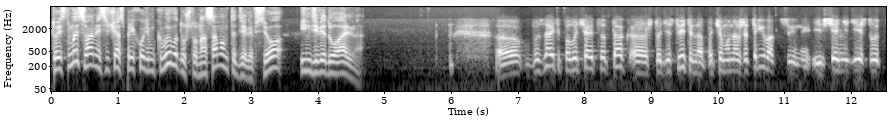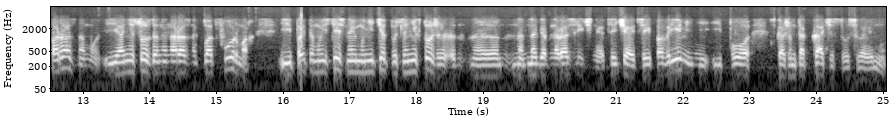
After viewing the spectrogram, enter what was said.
То есть мы с вами сейчас приходим к выводу, что на самом-то деле все индивидуально. Э, вы знаете, получается так, э, что действительно, почему у нас же три вакцины, и все они действуют по-разному, и они созданы на разных платформах, и поэтому, естественно, иммунитет после них тоже, э, наверное, различный, отличается и по времени, и по, скажем так, качеству своему.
